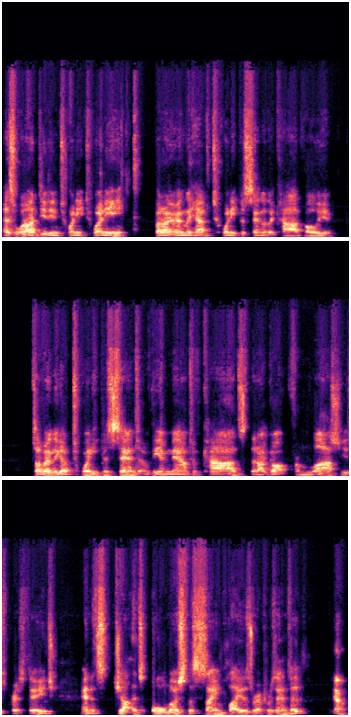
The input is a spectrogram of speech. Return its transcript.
as what I did in 2020, but I only have 20% of the card volume. So I've only got 20% of the amount of cards that I got from last year's Prestige, and it's just it's almost the same players represented. Yeah.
